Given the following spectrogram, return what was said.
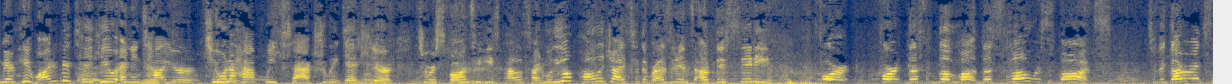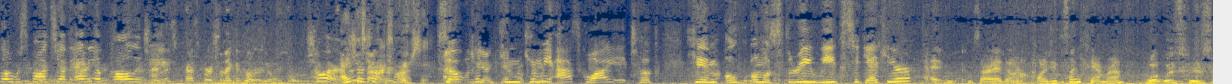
Mayor Pete, why did it take you an entire two and a half weeks to actually get here to respond to East Palestine? Will you apologize to the residents of this city for for the the, the slow response? To the government's slow response. Do you have any apology? I'm a press person. I can help you. Sure, sure, sure, sure. So can, can, can we ask why it took him almost three weeks to get here? I, am sorry, I don't want to do this on camera. What was his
